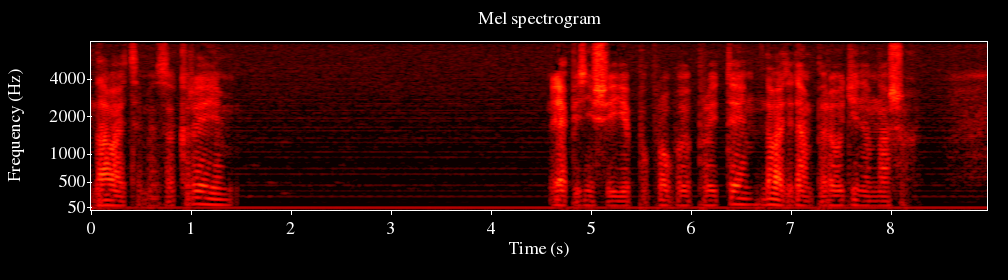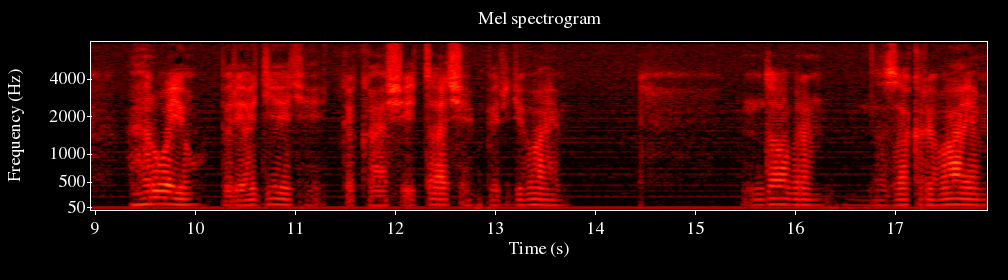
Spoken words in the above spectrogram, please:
Давайте ми закриємо. Я пізніше її попробую пройти. Давайте йдемо переодінемо наших героїв. Переодіть. Какаші Ітачі. Передіваємо. Добре. Закриваємо.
